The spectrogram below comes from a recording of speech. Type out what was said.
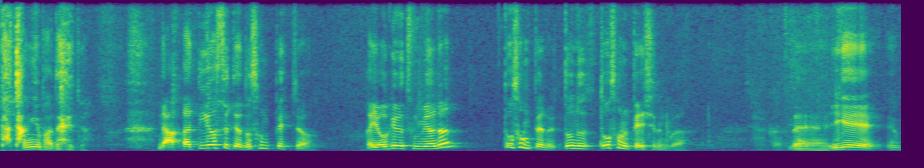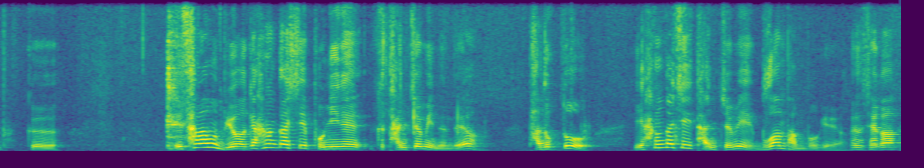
바- 당연히 받아야죠. 근데 아까 띄었을 때도 손 뺐죠. 그러니까 여기를 두면은 또 손 빼는, 또, 또 손을 빼시는 거야. 네. 이게 그, 이 사람은 묘하게 한 가지 본인의 그 단점이 있는데요. 바둑도 이 한 가지 단점이 무한 반복이에요. 그래서 제가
